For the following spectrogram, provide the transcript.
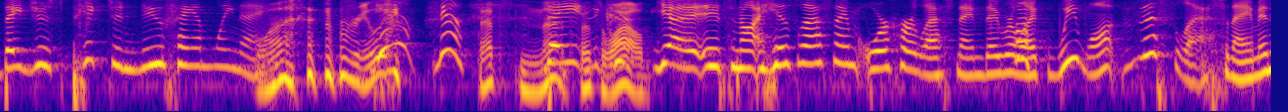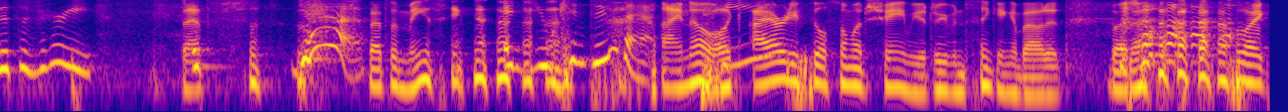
They just picked a new family name. what really? Yeah, yeah. That's nuts. They- That's wild. Yeah, it's not his last name or her last name. They were like, we want this last name, and it's a very That's yeah. that's amazing. and you can do that. I know. Like I already feel so much shame you're even thinking about it. But uh, like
